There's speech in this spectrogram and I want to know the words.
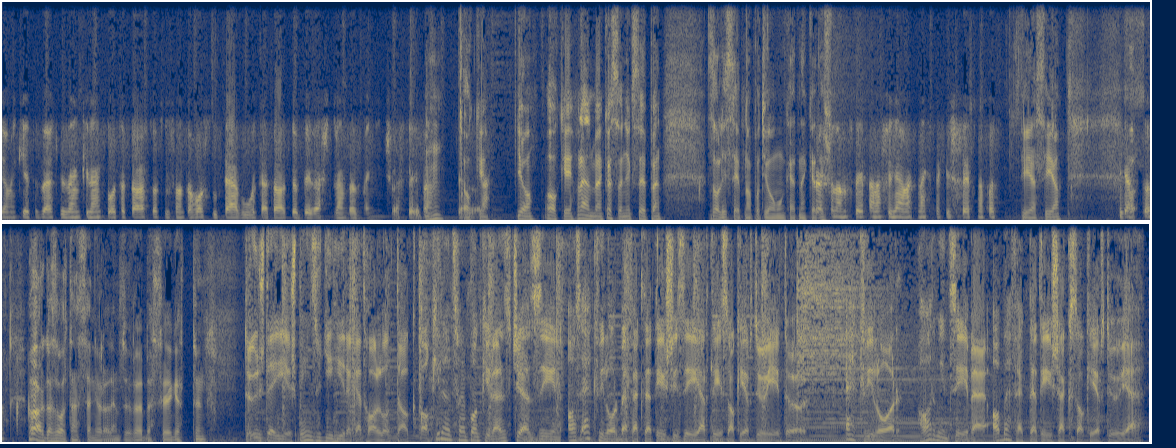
ugye, ami 2019 óta tartott, viszont a hosszú távú, tehát a több éves trend az még nincs veszélyben. Uh-huh. Oké. Okay. Jó, oké, okay, rendben, köszönjük szépen. Zoli, szép napot, jó munkát neked Köszönöm is. szépen a figyelmet nektek is, szép napot. Szia, szia. Sziasztok. Varga Zoltán szenior elemzővel beszélgettünk. Tőzsdei és pénzügyi híreket hallottak a 90.9 jazz az Equilor befektetési ZRT szakértőjétől. Equilor, 30 éve a befektetések szakértője.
